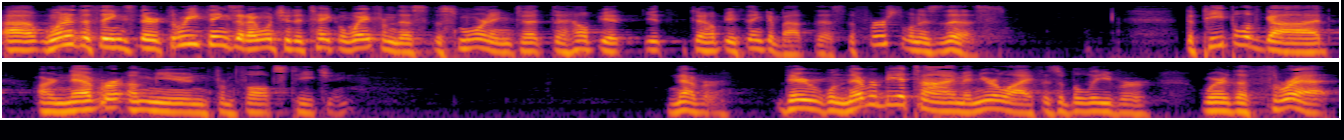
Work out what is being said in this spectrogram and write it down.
uh, one of the things, there are three things that I want you to take away from this this morning to, to help you, to help you think about this. The first one is this. The people of God are never immune from false teaching. Never. There will never be a time in your life as a believer where the threat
